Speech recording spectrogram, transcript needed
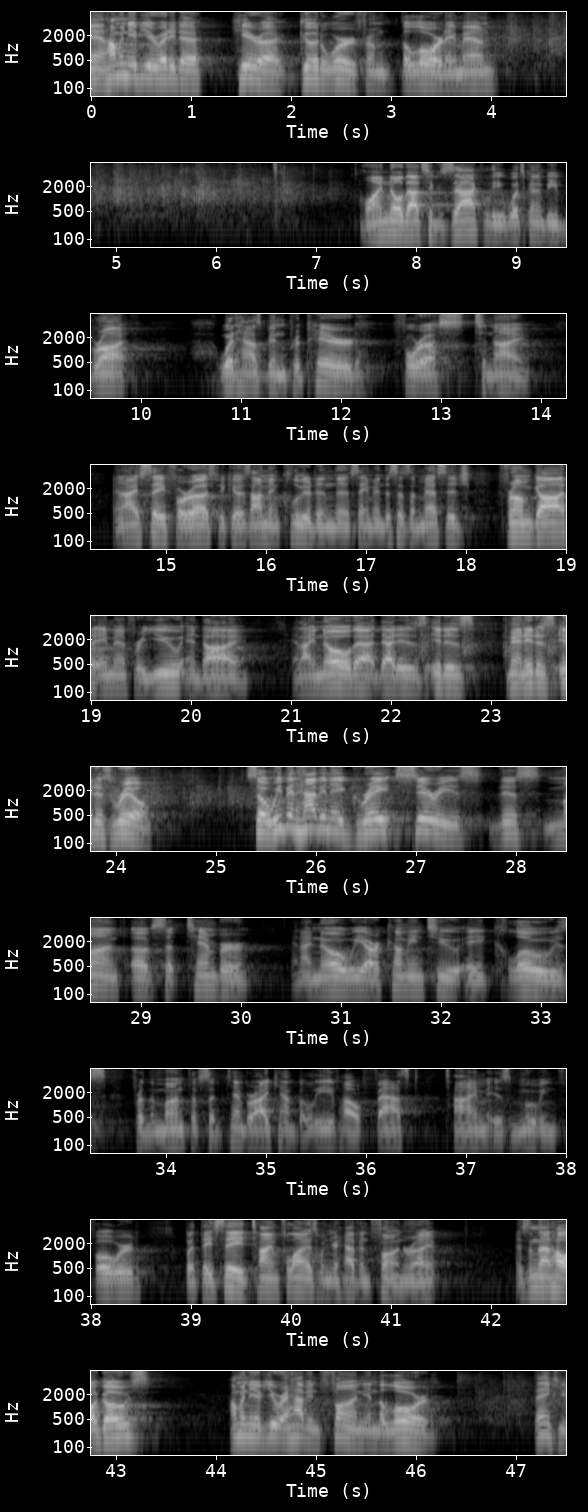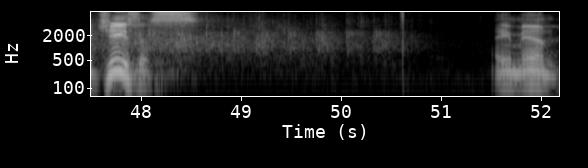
Amen. How many of you are ready to hear a good word from the Lord? Amen. Well, I know that's exactly what's going to be brought, what has been prepared for us tonight. And I say for us because I'm included in this. Amen. This is a message from God. Amen. For you and I. And I know that that is, it is, man, it is, it is real. So we've been having a great series this month of September. And I know we are coming to a close for the month of September. I can't believe how fast time is moving forward. But they say time flies when you're having fun, right? Isn't that how it goes? How many of you are having fun in the Lord? Thank you, Jesus. Amen.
